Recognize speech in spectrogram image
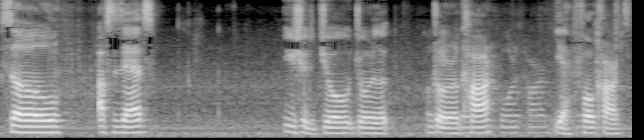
So after that, you should draw draw the Okay, Draw a card. Four cards. yeah four cards.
